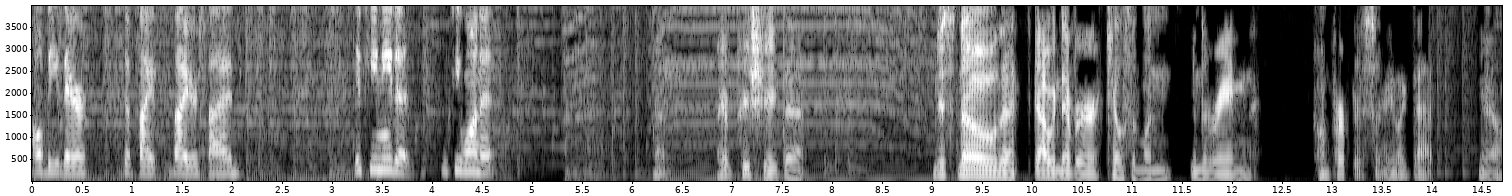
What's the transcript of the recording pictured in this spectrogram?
I'll be there to fight by your side. If you need it, if you want it. I appreciate that. Just know that I would never kill someone in the rain on purpose or anything like that. You know,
